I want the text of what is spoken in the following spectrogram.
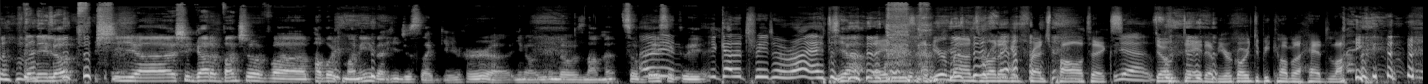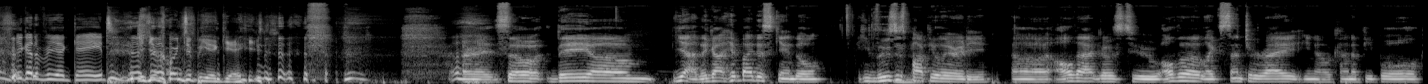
love that. Penelope, she uh, she got a bunch of uh, public money that he just like gave her, uh, you know, even though it was not meant. So I mean, basically, you gotta treat her right. yeah, Ladies, if your man's running in French politics, Yes. don't date him. You're going to become a headline. You're gonna be a gate. You're going to be a gate. All right. So they, um, yeah, they got hit by this scandal. He loses popularity. Uh, all that goes to all the like center right, you know, kind of people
